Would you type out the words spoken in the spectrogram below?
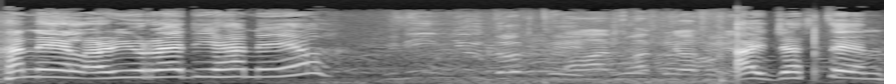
Hanil, are you ready, Hanil? We need new duct tape. Oh, I'm, I'm Justin. I, Justin.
